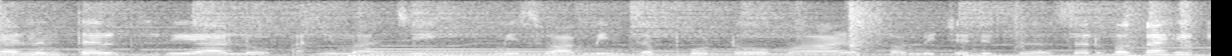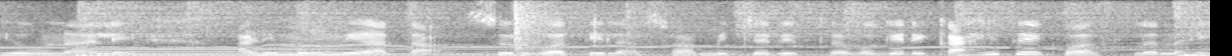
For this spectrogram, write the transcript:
त्यानंतर घरी आलो आणि माझी मी स्वामींचा फोटो माळ स्वामीचरित्र सर्व काही घेऊन आले. आणि मग मी आता सुरुवातीला स्वामीचरित्र वगैरे काहीच एक वाचलं नाही.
